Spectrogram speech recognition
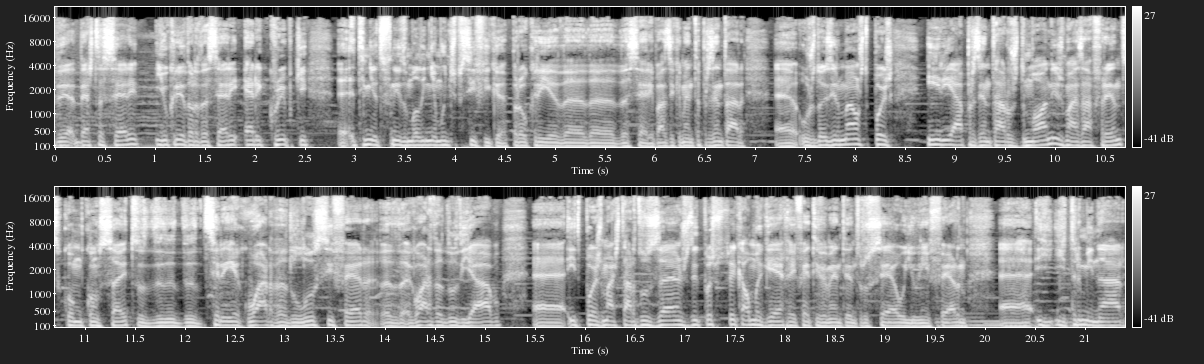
de- desta série e o criador da série, Eric Kripke, eh, tinha definido uma linha muito específica para o cria da, da, da série. Basicamente apresentar eh, os dois irmãos, depois iria apresentar os demónios mais à frente, como conceito de, de- de serem a guarda de Lúcifer, eh, a guarda do diabo, eh, e depois mais tarde os anjos, e depois explicar uma guerra efetivamente entre o céu e o inferno, eh, e, e terminar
